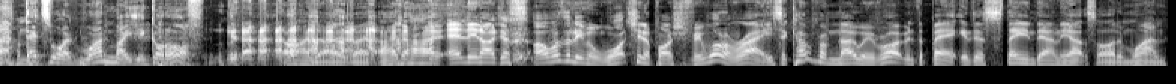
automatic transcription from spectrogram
um, That's why it won, mate. You got off. I know, mate. I know. And then I just, I wasn't even watching apostrophe. What a race. It come from nowhere, right into the back, and just steamed down the outside and won.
